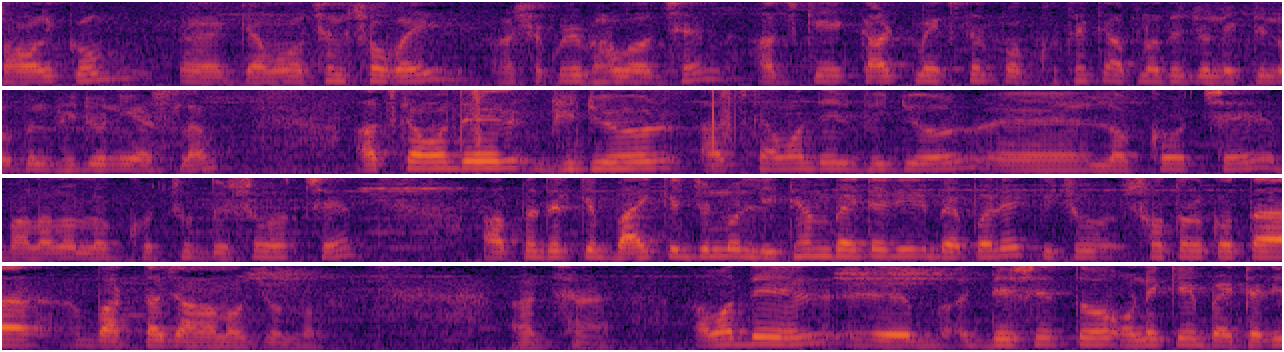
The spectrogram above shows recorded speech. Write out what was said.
আসসালামু আলাইকুম। কেমন আছেন সবাই? আশা করি ভালো আছেন। আজকে কার্ট ম্যাক্সের পক্ষ থেকে আপনাদের জন্য একটি নতুন ভিডিও নিয়ে আসলাম। আজকে আমাদের ভিডিওর, আজকে আমাদের ভিডিওর লক্ষ্য হচ্ছে, বানানোর লক্ষ্য হচ্ছে, উদ্দেশ্য হচ্ছে আপনাদেরকে বাইকের জন্য লিথিয়াম ব্যাটারির ব্যাপারে কিছু সতর্কতা বার্তা জানানোর জন্য। আচ্ছা আমাদের দেশে তো অনেকে ব্যাটারি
